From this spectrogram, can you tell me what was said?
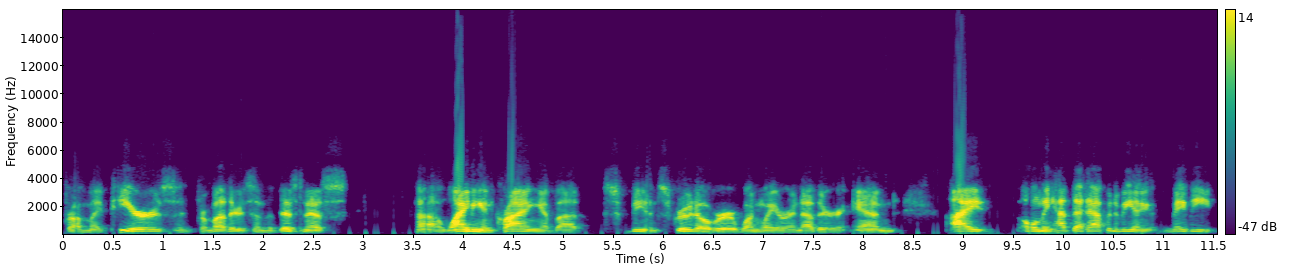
from my peers and from others in the business, uh, whining and crying about being screwed over one way or another. And I only had that happen to me uh, maybe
